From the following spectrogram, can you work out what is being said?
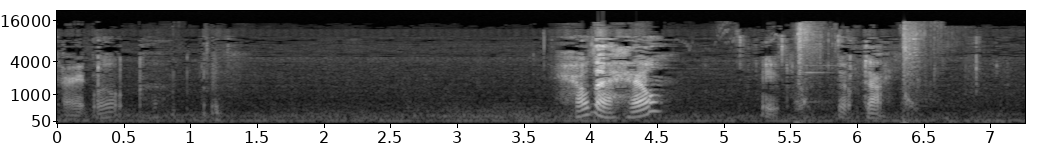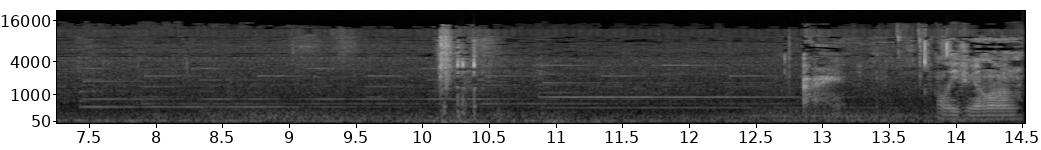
Alright, well. how the hell? Hey, yo, die. Alright. I'll leave you alone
